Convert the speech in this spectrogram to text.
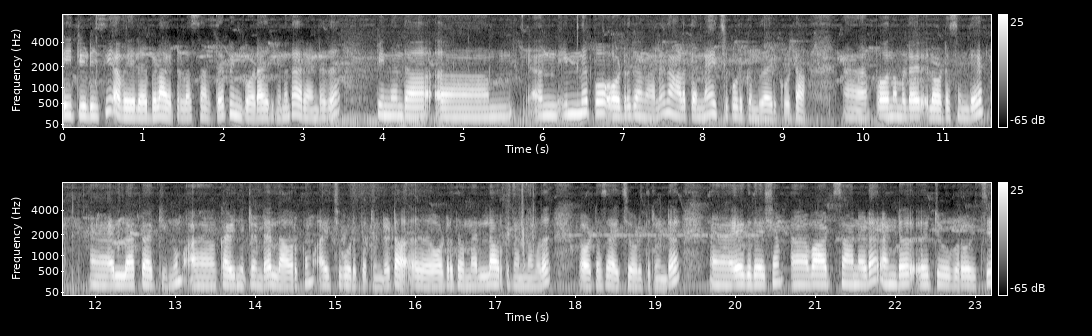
D T D C available ആയിട്ടുള്ള സ്ഥലത്തെ പിൻകോഡായിരിക്കണം തരേണ്ടത്. പിന്നെന്താ ഇന്നിപ്പോൾ ഓർഡർ തന്നാൽ നാളെ തന്നെ അയച്ച് കൊടുക്കുന്നതായിരിക്കും കേട്ടോ അപ്പോൾ നമ്മുടെ ലോട്ടസിന്റെ എല്ലാ പാക്കിങ്ങും കഴിഞ്ഞിട്ടുണ്ട്. എല്ലാവർക്കും അയച്ചു കൊടുത്തിട്ടുണ്ട് കേട്ടോ ഓർഡർ തന്ന എല്ലാവർക്കും തന്നെ നമ്മൾ ലോട്ടസ് അയച്ചു കൊടുത്തിട്ടുണ്ട്. ഏകദേശം വാട്സാനയുടെ രണ്ട് ട്യൂബർ ഒഴിച്ച്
